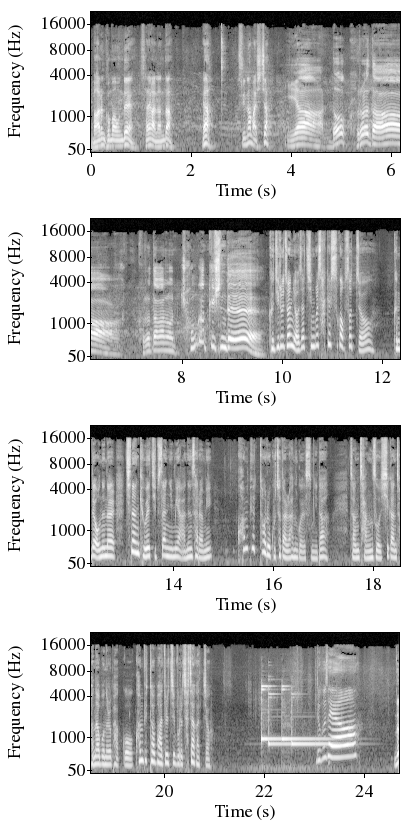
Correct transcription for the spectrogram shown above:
말은 고마운데 사양 안 난다. 야, 술이나 마시자. 야, 너 그러다 그러다가 너 청각 귀신데. 그 뒤로 전 여자친구를 사귈 수가 없었죠. 근데 어느 날 친한 교회 집사님이 아는 사람이 컴퓨터를 고쳐달라 하는 거였습니다. 전 장소, 시간, 전화번호를 받고 컴퓨터 봐줄 집으로 찾아갔죠. 누구세요? 네,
